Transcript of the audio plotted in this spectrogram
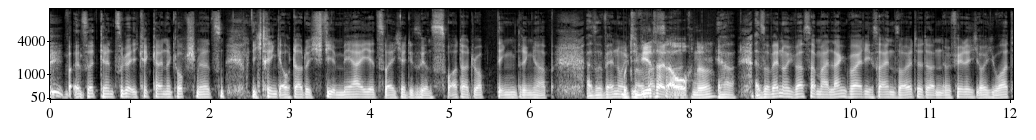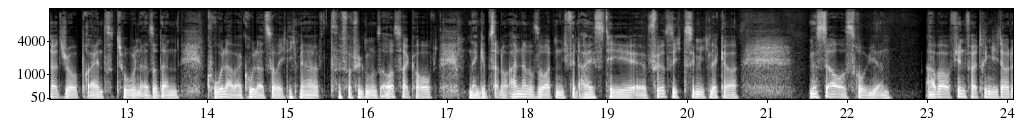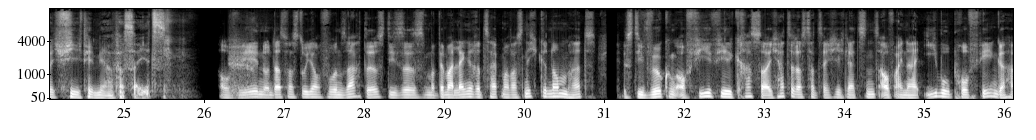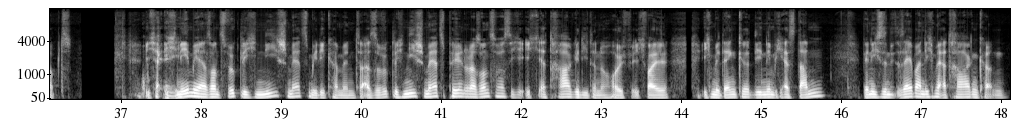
es hat keinen Zucker, ich krieg keine Kopfschmerzen. Ich trinke auch dadurch viel mehr jetzt, weil ich ja dieses ganze Waterdrop-Ding drin habe. Also wenn euch Motiviert halt Wasser, halt auch, ne? Ja, also wenn euch Wasser mal langweilig sein sollte, dann empfehle ich euch Waterdrop reinzutun. Also dann Cola, aber Cola ist glaube ich nicht mehr zur Verfügung, ist ausverkauft. Und dann gibt's da noch andere Sorten. Ich finde Eistee, äh, Pfirsich ziemlich lecker. Müsst ihr ausprobieren. Aber auf jeden Fall trinke ich dadurch viel, viel mehr Wasser jetzt. Auf jeden. Und das, was du ja auch vorhin sagtest, dieses, wenn man längere Zeit mal was nicht genommen hat, ist die Wirkung auch viel, viel krasser. Ich hatte das tatsächlich letztens auf einer Ibuprofen gehabt. Okay. Ich, ich nehme ja sonst wirklich nie Schmerzmedikamente, also wirklich nie Schmerzpillen oder sonst was. Ich, ich ertrage die dann häufig, weil ich mir denke, die nehme ich erst dann, wenn ich sie selber nicht mehr ertragen kann.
